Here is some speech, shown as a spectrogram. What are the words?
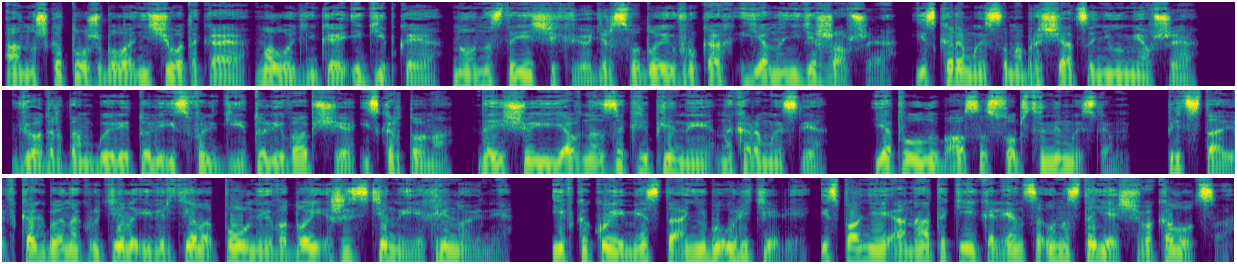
Аннушка тоже была ничего такая, молоденькая и гибкая, но настоящих ведер с водой в руках явно не державшая и с коромыслом обращаться не умевшая. Ведра там были то ли из фольги, то ли вообще из картона, да еще и явно закреплены на коромысле. Я поулыбался собственным мыслям, представив, как бы она крутила и вертела полные водой жестяные хреновины, и в какое место они бы улетели, исполняя она такие коленца у настоящего колодца.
